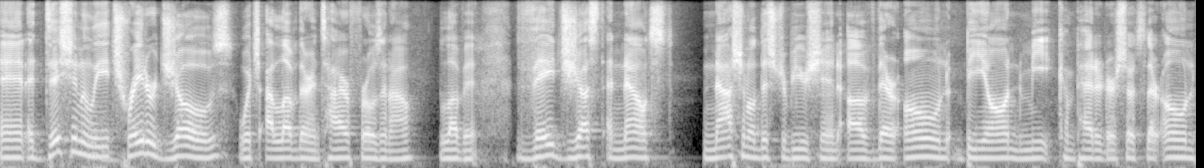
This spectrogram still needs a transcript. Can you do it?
And additionally, Trader Joe's, which I love their entire frozen aisle, love it. They just announced national distribution of their own Beyond Meat competitor. So it's their own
